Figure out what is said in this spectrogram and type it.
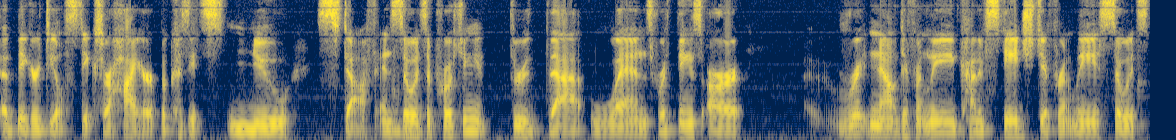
a bigger deal. Stakes are higher because it's new stuff. And so it's approaching it through that lens where things are written out differently, kind of staged differently. So it's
